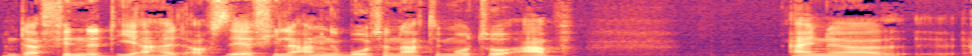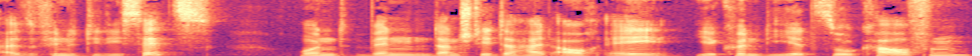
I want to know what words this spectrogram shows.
und da findet ihr halt auch sehr viele Angebote nach dem Motto ab, eine, also findet ihr die Sets und wenn, dann steht da halt auch, ey, ihr könnt die jetzt so kaufen,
